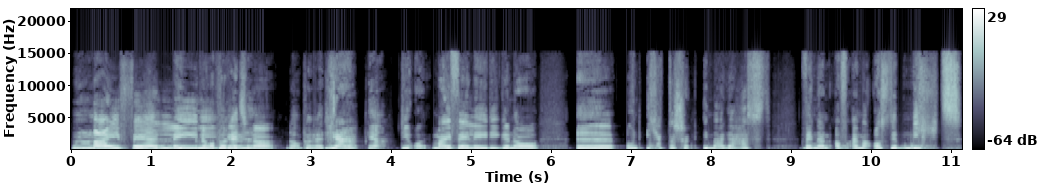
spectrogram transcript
My Fair Lady. Eine Operette. Genau. Eine Operette. Ja. Ja. Die O- My Fair Lady, genau. Äh, und ich habe das schon immer gehasst, wenn dann auf einmal aus dem Nichts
